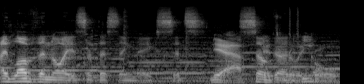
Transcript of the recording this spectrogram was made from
I love the noise that this thing makes. It's Yeah. so it's good. really cool.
